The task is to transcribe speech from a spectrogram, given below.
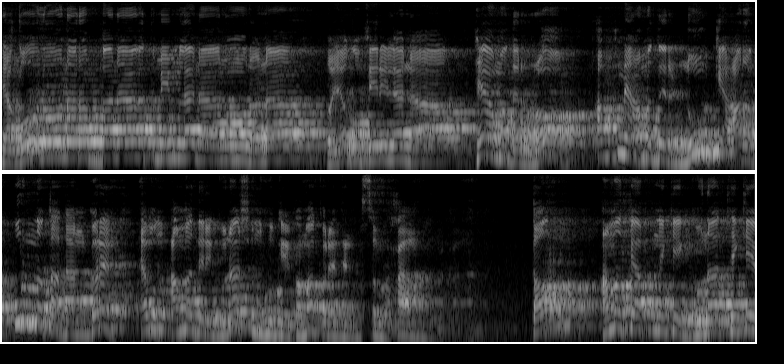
ইয়াকুলুনা রাব্বানা আতমিম লানা নূরানা ওয়া ইয়াগফির লানা হে আমাদের র আপনি আমাদের নূরকে আরও পূর্ণতা দান করেন এবং আমাদের গুণাসমূহকে ক্ষমা করে দেন। তো, আমাকে আপনাকে গুণা থেকে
